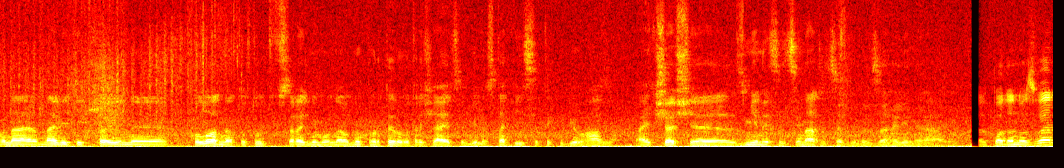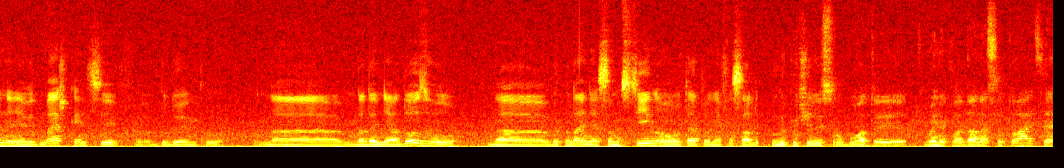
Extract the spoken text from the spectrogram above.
вона навіть якщо і не холодна, то тут в середньому на одну квартиру витрачається біля 150 кубів газу. А якщо ще зміниться ціна, то це буде взагалі нереально. Подано звернення від мешканців будинку на надання дозволу на виконання самостійного утеплення фасаду. Коли почались роботи, виникла дана ситуація,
